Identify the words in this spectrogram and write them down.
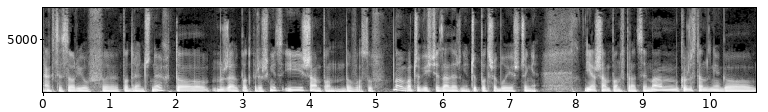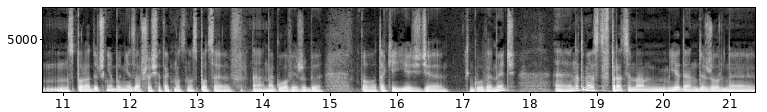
akcesoriów e, podręcznych to żel pod prysznic i szampon do włosów. No oczywiście zależnie czy potrzebujesz czy nie. Ja szampon w pracy mam, korzystam z niego mm, sporadycznie, bo nie zawsze się tak mocno spocę na, na głowie, żeby po takiej jeździe głowę myć. E, natomiast w pracy mam jeden dyżurny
